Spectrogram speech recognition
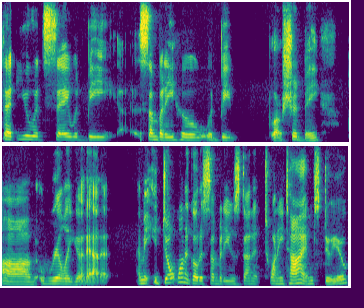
that you would say would be somebody who would be or should be um, really good at it? I mean, you don't want to go to somebody who's done it 20 times, do you?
